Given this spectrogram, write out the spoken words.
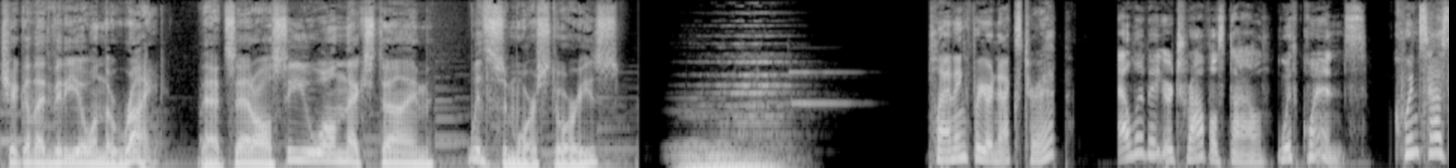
check out that video on the right. That said, I'll see you all next time with some more stories. Planning for your next trip? Elevate your travel style with Quince. Quince has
